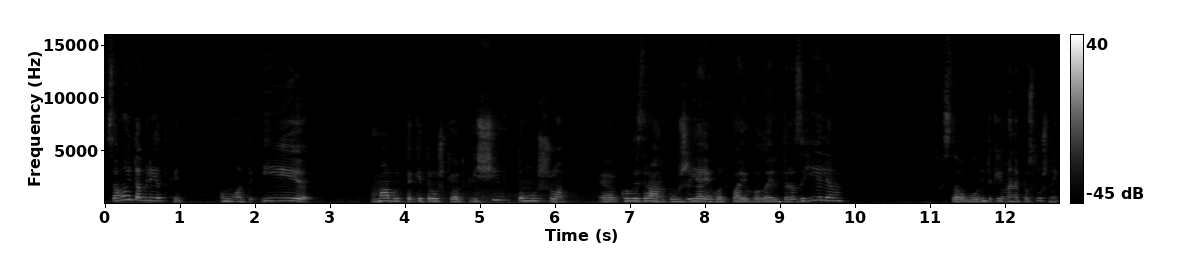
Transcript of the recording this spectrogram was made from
самої таблетки, от, і, мабуть, таки трошки від кліщів, тому що е, коли зранку вже я його відпаювала ельтерозгелем, слава Богу, він такий в мене послушний,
